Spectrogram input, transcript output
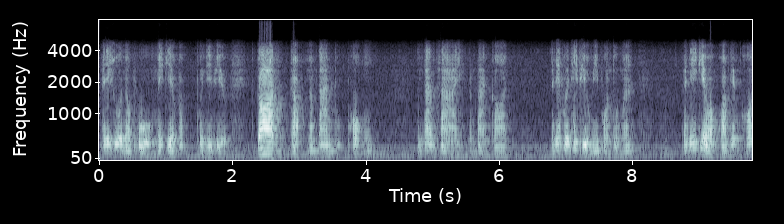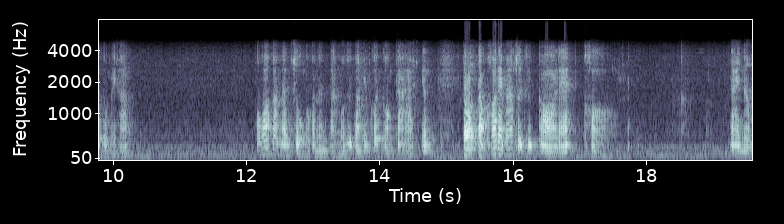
อันนี้คืออุณหภูมิไม่เกี่ยวกับพื้นที่ผิว ก้อนกับน้ำตาลผง น้ำตาลทราย น้ำตาลก้อน อันนี้พื้นที่ผิวมีผลถูกไหม อันนี้เกี่ยวกับความเข้มข้นถูกไหมครับ เพราะว่าความดันสูงกับความดันต่ำก็คือความเข้มข้นของก๊าซงั้นตรงกับข้อใดมากสุดคือกอและคอ ได้เนาะ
